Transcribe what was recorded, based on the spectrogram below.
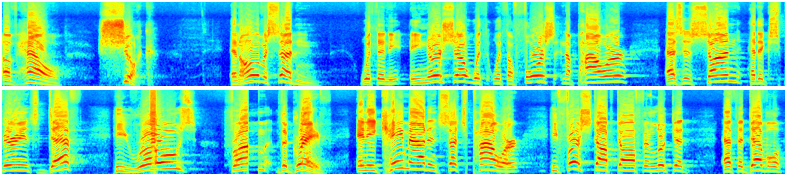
of hell shook. And all of a sudden, with an inertia, with, with a force and a power, as his son had experienced death, he rose from the grave. And he came out in such power, he first stopped off and looked at, at the devil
